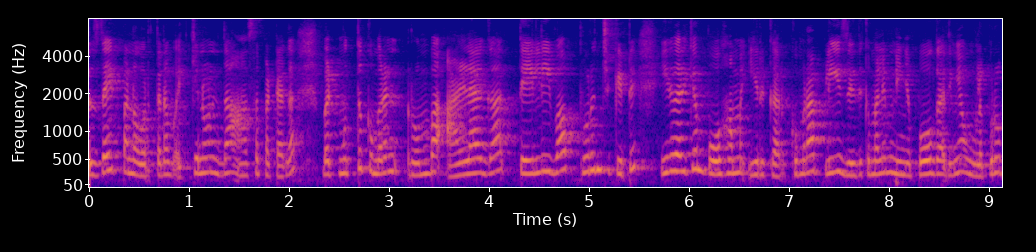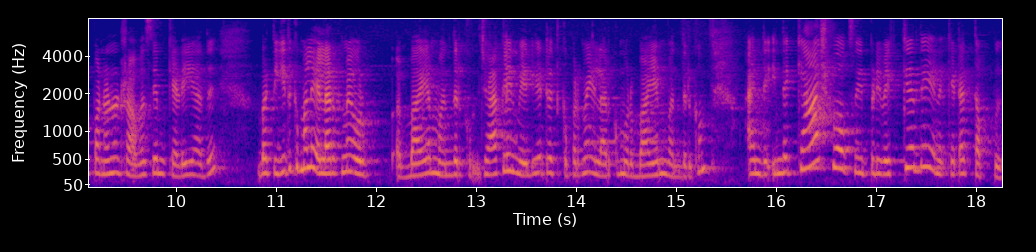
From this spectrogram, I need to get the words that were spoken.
டிசைட் பண்ண ஒருத்தனை வைக்கணும்னு தான் ஆசைப்பட்டாங்க. பட் முத்துக்குமரன் ரொம்ப அழகாக தெளிவாக புரிஞ்சுக்கிட்டு இது வரைக்கும் போகாமல் இருக்கார். குமரா ப்ளீஸ் இதுக்கு மேலேயும் நீங்கள் போகாதீங்க. உங்களை ப்ரூவ் பண்ணணுன்ற அவசியம் கிடையாது. பட் இதுக்கு மேலே எல்லாருக்குமே ஒரு பயம் வந்திருக்கும். ஜாக்லின் வெளியேற்றதுக்கு அப்புறமே எல்லாருக்கும் ஒரு பயம் வந்திருக்கும். அண்ட் இந்த கேஷ் பாக்ஸ் இப்படி வைக்கிறதே எனக்கு கேட்டால் தப்பு.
